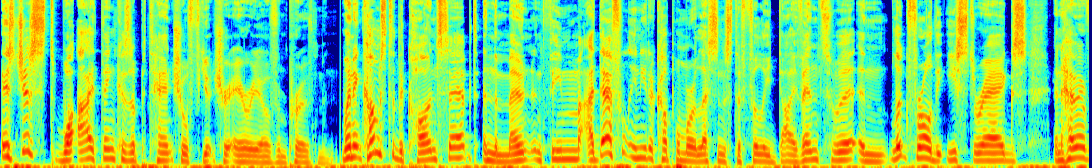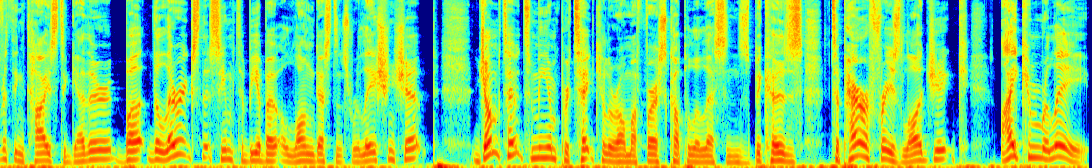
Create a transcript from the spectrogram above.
It's just what I think is a potential future area of improvement. When it comes to the concept and the mountain theme, I definitely need a couple more lessons to fully dive into it and look for all the Easter eggs and how everything ties together, but the lyrics that seem to be about a long distance relationship jumped out to me in particular on my first couple of lessons because, to paraphrase Logic, I can relate.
